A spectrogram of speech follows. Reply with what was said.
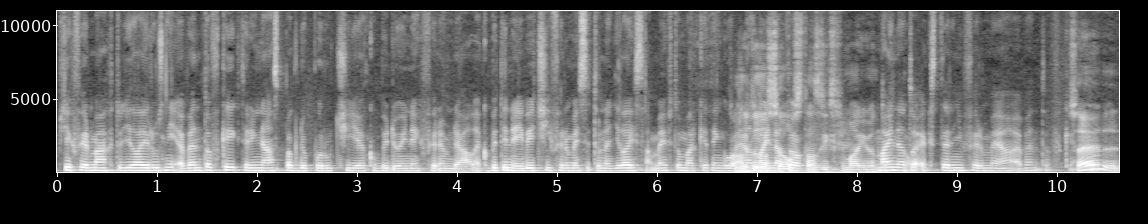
v těch firmách to dělají různé eventovky, které nás pak doporučí jakoby do jiných firm dál. Jakoby ty největší firmy si to nedělají sami v tom marketingu, Takže ale to mají na, to, mají na to externí firmy a eventovky. Co je,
